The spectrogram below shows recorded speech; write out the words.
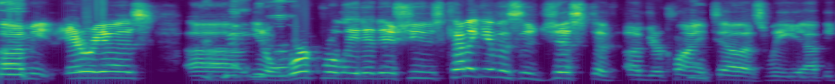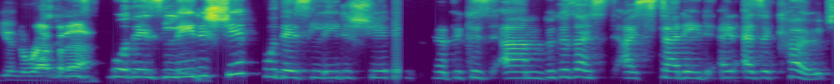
i mean areas uh, you know, work related issues. Kind of give us a gist of, of your clientele as we uh, begin to wrap it up. Well, there's leadership. Well, there's leadership because um, because I, I studied as a coach,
